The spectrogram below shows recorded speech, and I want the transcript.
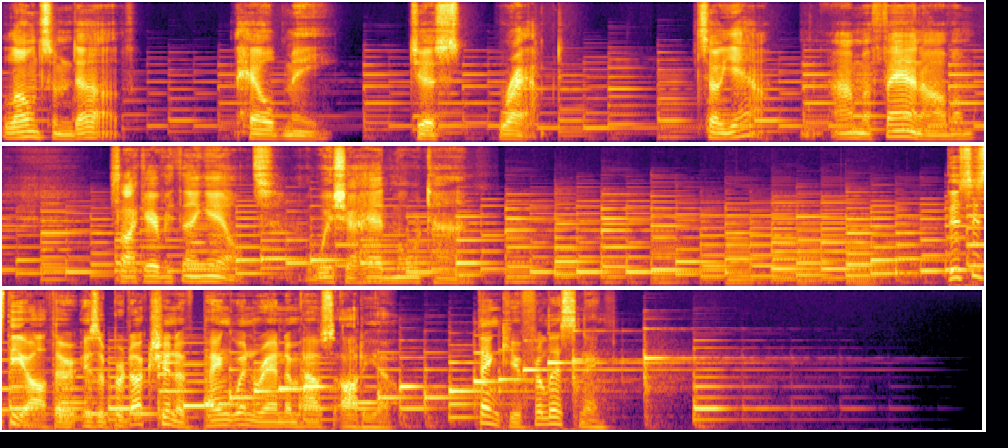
Lonesome Dove held me just wrapped. So yeah, I'm a fan of them. It's like everything else. I wish I had more time. This is the Author is a production of Penguin Random House Audio. Thank you for listening.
